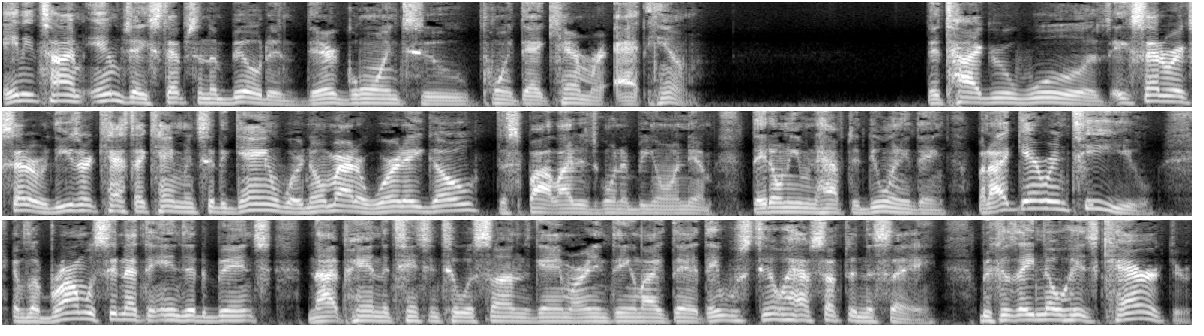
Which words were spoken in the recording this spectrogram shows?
Anytime MJ steps in the building, they're going to point that camera at him the Tiger Woods, et cetera, et cetera. These are cats that came into the game where no matter where they go, the spotlight is going to be on them. They don't even have to do anything. But I guarantee you, if LeBron was sitting at the end of the bench, not paying attention to his son's game or anything like that, they will still have something to say because they know his character.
